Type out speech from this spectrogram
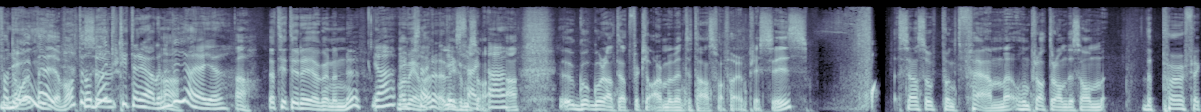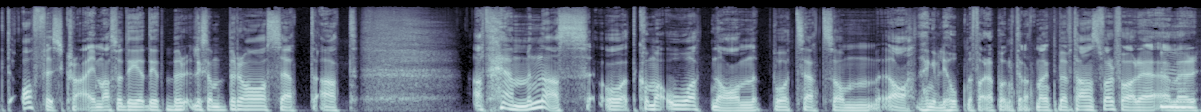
vadå? Nej, Nej, jag var inte Vadå sur. inte tittar i ögonen? Ja. Det gör jag ju. Ja, jag tittar dig i ögonen nu. Ja, Vad exakt, menar du? Liksom exakt, ja. Går, går alltid att förklara, men behöver inte ta ansvar för den. Precis. Sen så punkt fem, hon pratar om det som the perfect office crime. Alltså det, det är ett liksom bra sätt att att hämnas och att komma åt någon på ett sätt som, ja, det hänger väl ihop med förra punkten, att man inte behöver ta ansvar för det. Eller,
